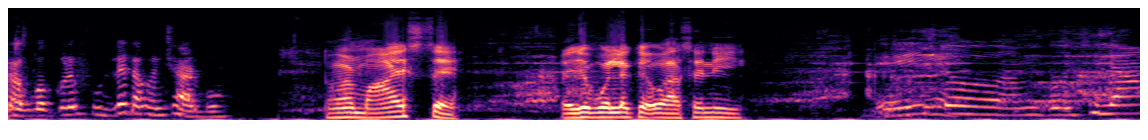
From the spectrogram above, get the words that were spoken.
টকবক করে ফুটলে তখন ছাড়বো। তোমার মা এসছে? এই যে বললে কেউ আসেনি। এই তো আমি বলছিলাম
